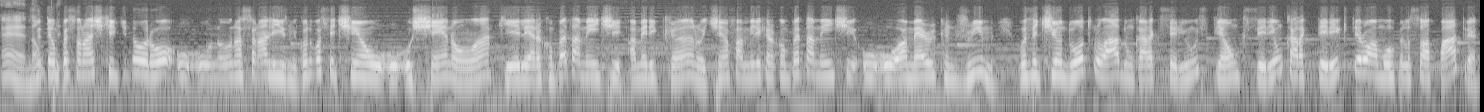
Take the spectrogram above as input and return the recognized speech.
É, não Você tem um personagem que ignorou o, o- o nacionalismo. E quando você tinha o, o- o Shannon lá, que ele era completamente americano, e tinha a família que era completamente o, o American Dream, você tinha do outro lado um cara que seria um espião, que seria um cara que teria que ter o amor pela sua pátria,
